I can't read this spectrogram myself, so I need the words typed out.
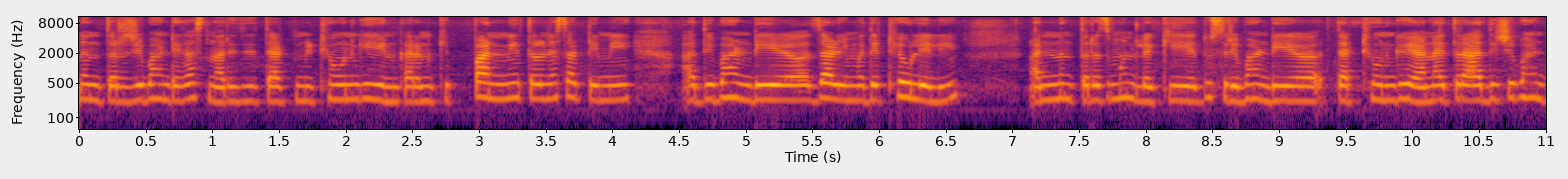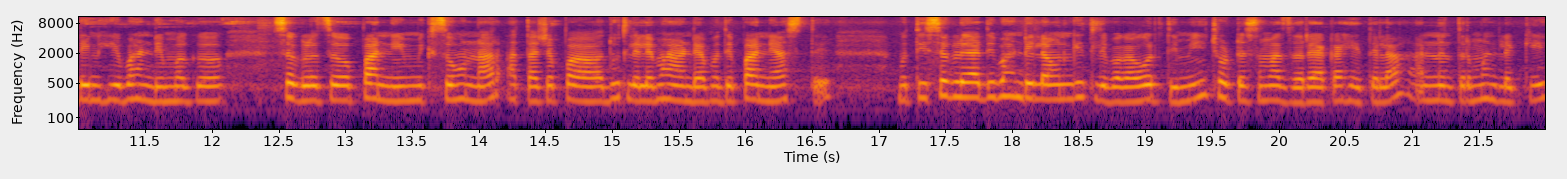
नंतर जी भांडी घासणारी ती त्यात मी ठेवून घेईन. कारण की पाणी नितळण्यासाठी मी आधी भांडी जाळीमध्ये ठेवलेली. आणि नंतरच म्हणलं की दुसरी भांडी त्यात ठेवून घेऊया. नाहीतर आधीची भांडी ही भांडी मग सगळंच पाणी मिक्स होणार. आताच्या पा धुतलेल्या भांड्यामध्ये पाणी असते मग ती सगळी आधी भांडी लावून घेतली बघा वरती मी. छोटंसं माझं रॅक आहे त्याला. आणि नंतर म्हटलं की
